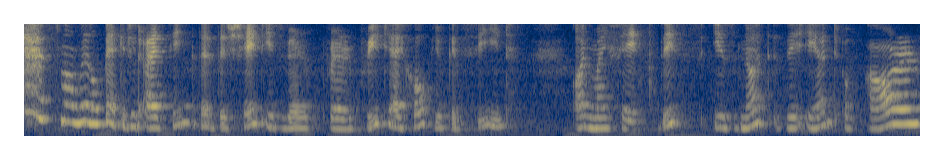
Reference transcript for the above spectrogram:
small little packaging. I think that the shade is very, very pretty. I hope you can see it on my face. This is not the end of our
